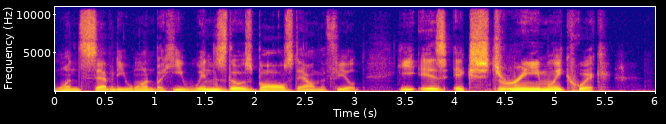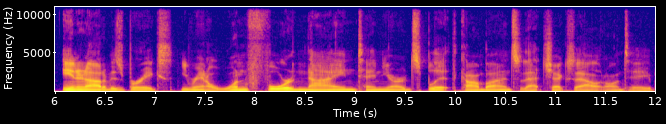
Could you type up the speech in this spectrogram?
171 but he wins those balls down the field he is extremely quick in and out of his breaks. He ran a 149 10 yard split combine so that checks out on tape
